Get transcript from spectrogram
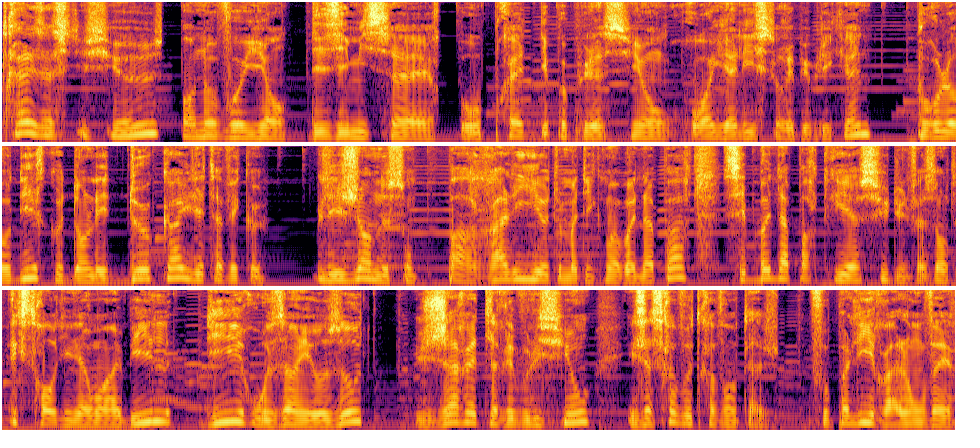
très astucieuse en envoyant des émissaires auprès des populations royalistes républicaines pour leur dire que dans les deux cas, il est avec eux les gens ne sont pas ralliés automatiquement à Bonaparte. C'est Bonaparte qui a su, d'une façon extraordinairement habile, dire aux uns et aux autres j'arrête la révolution et ça sera votre avantage. Il faut pas lire à l'envers.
